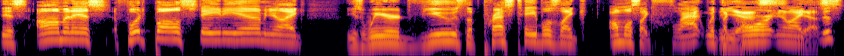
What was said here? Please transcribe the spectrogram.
this ominous football stadium, and you're like these weird views. The press tables like almost like flat with the Yes, court, and you're like yes. this.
